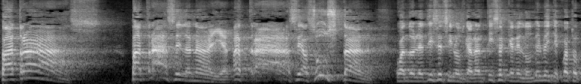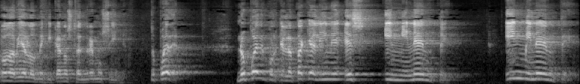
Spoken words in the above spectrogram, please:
¡Para atrás! ¡Para atrás el! ¡Para atrás! ¡Se asustan! Cuando les dicen si nos garantizan que en el 2024 todavía los mexicanos tendremos INE. No pueden. No pueden porque el ataque al INE es inminente. Inminente.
